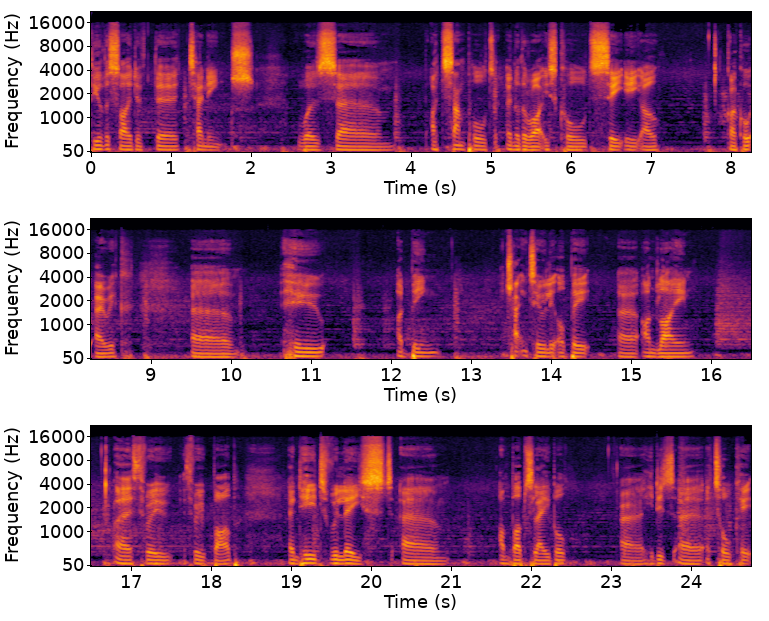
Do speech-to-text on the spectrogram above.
the other side of the 10 inch was um, I'd sampled another artist called CEO, guy called Eric, um, who I'd been chatting to a little bit uh, online uh, through through Bob, and he'd released um, on Bob's label. Uh, he did uh, a toolkit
